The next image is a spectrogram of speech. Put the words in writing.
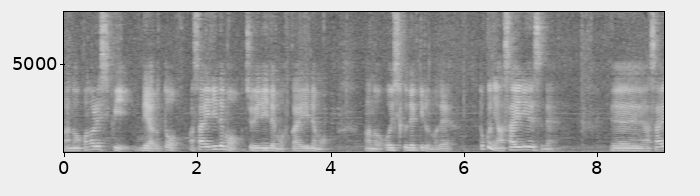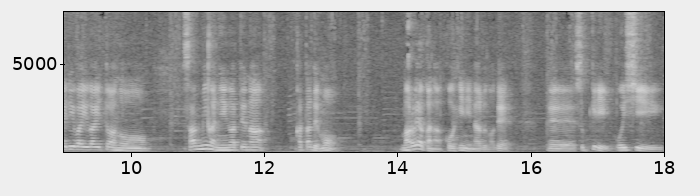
あのこのレシピでやると浅入りでも中入りでも深入りでもあの美味しくできるので特に浅入りですね、えー、浅入りは意外とあの酸味が苦手な方でもまろやかなコーヒーになるので、えー、すっきり美味しい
